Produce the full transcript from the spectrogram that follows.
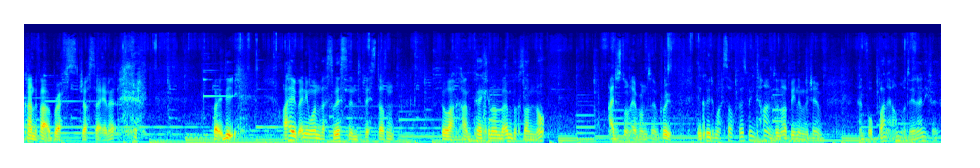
Kind of out of breath just saying it. but the, I hope anyone that's listening to this doesn't feel like I'm picking on them because I'm not. I just want everyone to improve including myself. There's been times when I've been in the gym and thought, "Bunny, I'm not doing anything.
